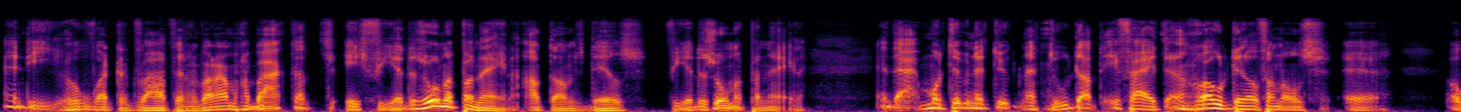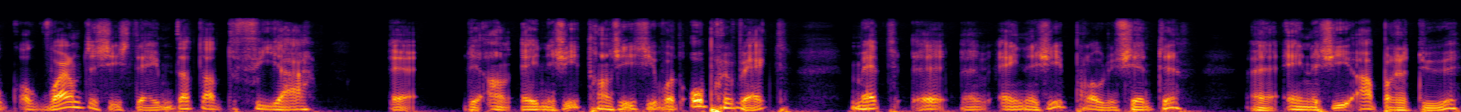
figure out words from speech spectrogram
En die, hoe wordt het water warm gemaakt? Dat is via de zonnepanelen. Althans, deels via de zonnepanelen. En daar moeten we natuurlijk naartoe dat in feite een groot deel van ons eh, ook, ook warmtesysteem, dat dat via eh, de an- energietransitie wordt opgewekt met eh, eh, energieproducenten, eh, energieapparatuur,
